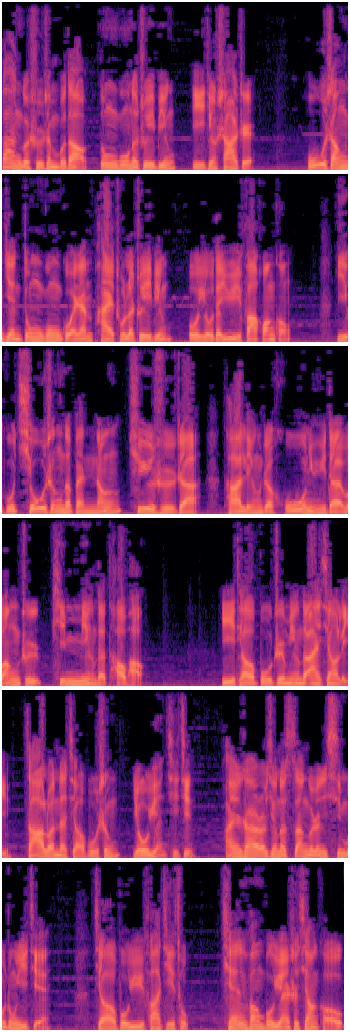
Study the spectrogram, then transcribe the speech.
半个时辰不到，东宫的追兵已经杀至。胡商见东宫果然派出了追兵。不由得愈发惶恐，一股求生的本能驱使着他，领着狐女的王直拼命的逃跑。一条不知名的暗巷里，杂乱的脚步声由远及近，蹒跚而行的三个人心目中一紧，脚步愈发急促。前方不远是巷口，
